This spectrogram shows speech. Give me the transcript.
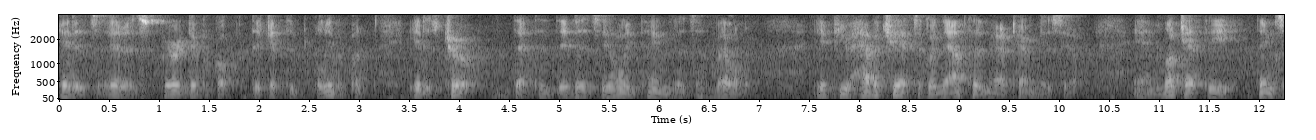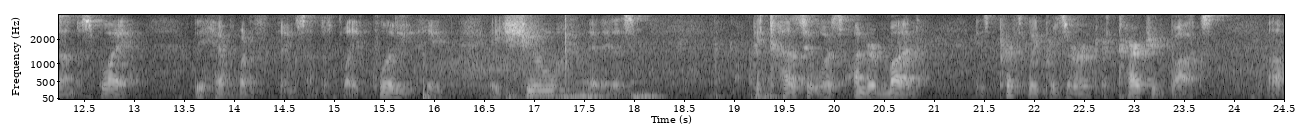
it is it is very difficult to get them to believe it, but it is true that it is the only thing that's available. If you have a chance to go down to the Maritime Museum and look at the things on display, they have wonderful things on display, including a, a shoe that is because it was under mud, is perfectly preserved. A cartridge box, uh,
